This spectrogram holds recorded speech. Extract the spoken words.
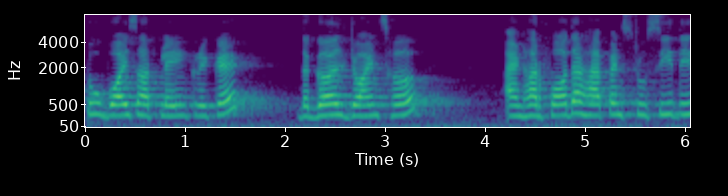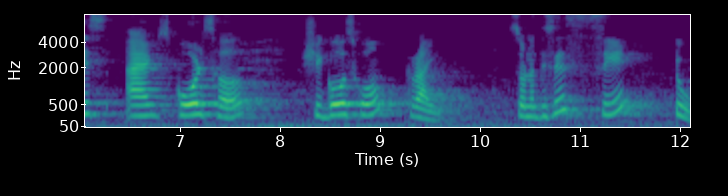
two boys are playing cricket, the girl joins her and her father happens to see this and scolds her, she goes home crying. So, now this is scene 2.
